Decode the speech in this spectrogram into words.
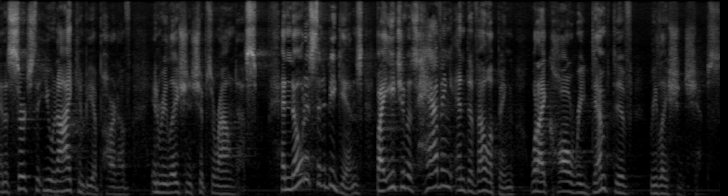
and a search that you and I can be a part of in relationships around us. And notice that it begins by each of us having and developing what I call redemptive relationships.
